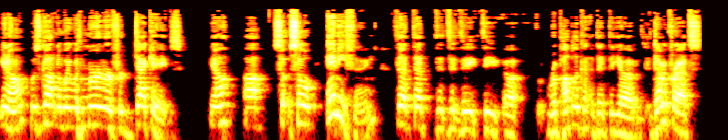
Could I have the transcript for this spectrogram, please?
you know, who's gotten away with murder for decades. You know, uh, so so anything that that the the, the uh, Republican that the uh, Democrats,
